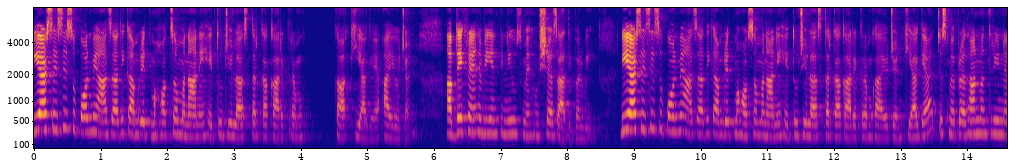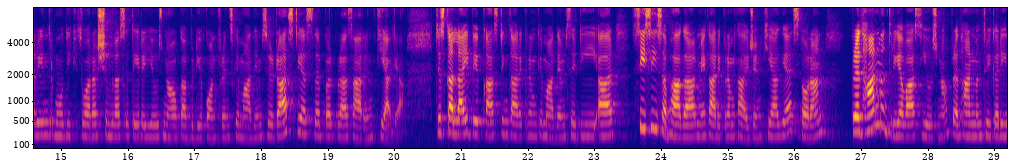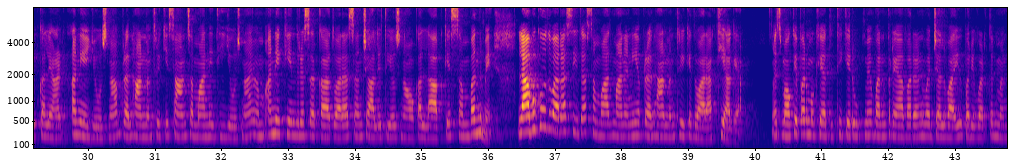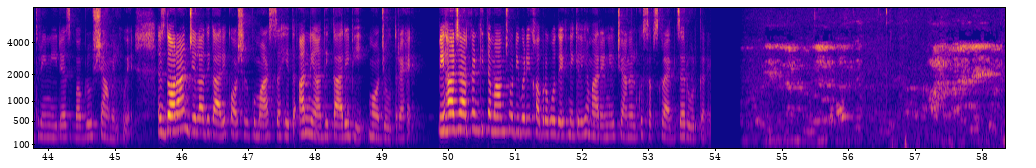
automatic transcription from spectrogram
DRCC Supaul में आज़ादी का अमृत महोत्सव मनाने हेतु जिला स्तर का कार्यक्रम का किया गया आयोजन। आप देख रहे हैं बीएनपी न्यूज़ में हूँ शहजादी परवीन। डीआरसीसी सुपौल में आज़ादी का अमृत महोत्सव मनाने हेतु जिला स्तर का कार्यक्रम का आयोजन किया गया, जिसमें प्रधानमंत्री नरेंद्र मोदी के द्वारा शिमला से तेरह योजनाओं का वीडियो कॉन्फ्रेंस के माध्यम से राष्ट्रीय स्तर पर प्रसारण किया गया, जिसका लाइव वेबकास्टिंग कार्यक्रम के माध्यम से सीसी सभागार में कार्यक्रम का आयोजन किया गया। इस दौरान प्रधानमंत्री आवास योजना, प्रधानमंत्री गरीब कल्याण अन्य योजना, प्रधानमंत्री किसान सम्मान निधि योजना एवं अन्य केंद्र सरकार द्वारा संचालित योजनाओं का लाभ के संबंध में लाभुकों द्वारा सीधा संवाद माननीय प्रधानमंत्री के द्वारा किया गया। इस मौके पर मुख्य अतिथि के रूप में वन पर्यावरण व जलवायु परिवर्तन मंत्री नीरज बबलू शामिल हुए। इस दौरान जिलाधिकारी कौशल कुमार सहित अन्य अधिकारी भी मौजूद रहे। बिहार झारखंड की तमाम छोटी बड़ी खबरों को देखने के लिए हमारे न्यूज़ चैनल को सब्सक्राइब ज़रूर करें।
